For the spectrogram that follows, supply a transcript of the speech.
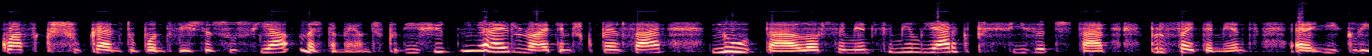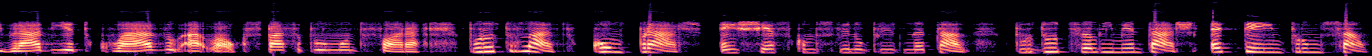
quase que chocante do ponto de vista social, mas também é um desperdício de dinheiro, não é? Temos que pensar no tal orçamento familiar que precisa de estar perfeitamente uh, equilibrado e adequado ao, ao que se passa pelo mundo fora. Por outro lado, comprar em excesso, como se vê no período de Natal, produtos alimentares até em promoção,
